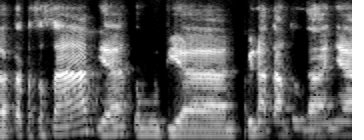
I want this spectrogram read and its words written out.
uh, tersesat ya, kemudian binatang tunggangannya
